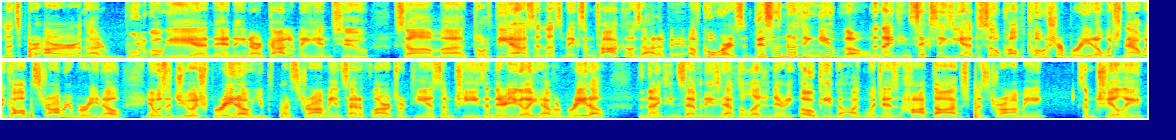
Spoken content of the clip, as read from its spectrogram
let's put our, our bulgogi and, and, and our galbi into some uh, tortillas and let's make some tacos out of it. Of course, this is nothing new though. In the 1960s, you had the so-called kosher burrito, which now we call a pastrami burrito. It was a Jewish burrito. You pastrami inside a flour tortilla, some cheese, and there you go. You have a burrito. The 1970s, you have the legendary Oki dog, which is hot dogs, pastrami, some chili,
